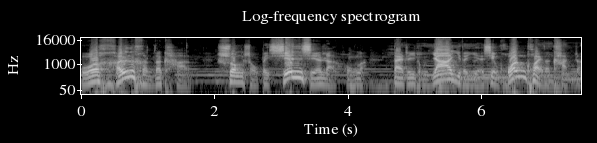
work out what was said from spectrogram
我狠狠地砍，双手被鲜血染红了。带着一种压抑的野性，欢快地看着，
